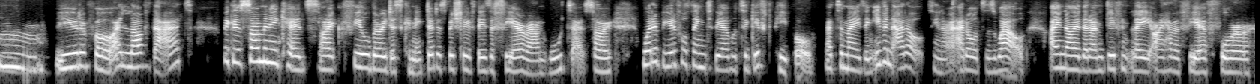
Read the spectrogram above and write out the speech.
Mm, beautiful. I love that because so many kids like feel very disconnected especially if there's a fear around water. So what a beautiful thing to be able to gift people. That's amazing. Even adults you know adults as well. I know that i'm definitely i have a fear for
